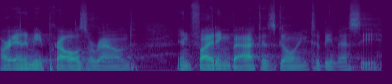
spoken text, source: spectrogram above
Our enemy prowls around, and fighting back is going to be messy.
